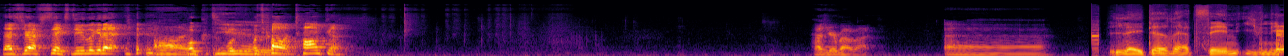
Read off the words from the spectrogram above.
That's draft six, dude. Look at that. Oh, We'll- we'll- let's dude. call it Tonka. How's your robot? Uh. Later that same evening. All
